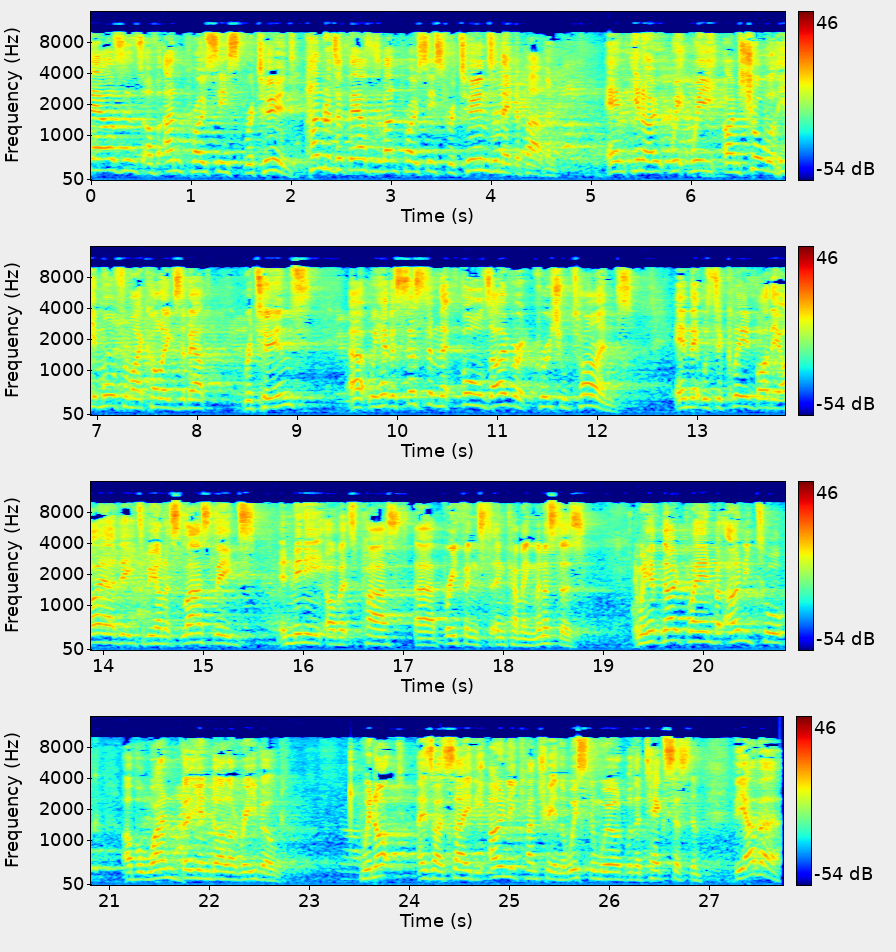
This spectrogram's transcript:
thousands of unprocessed returns, hundreds of thousands of unprocessed returns in that department. And, you know, we, we, I'm sure we'll hear more from my colleagues about returns. Uh, we have a system that falls over at crucial times and that was declared by the IRD to be on its last legs in many of its past uh, briefings to incoming ministers. And we have no plan but only talk of a $1 billion rebuild. We're not, as I say, the only country in the Western world with a tax system. The other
